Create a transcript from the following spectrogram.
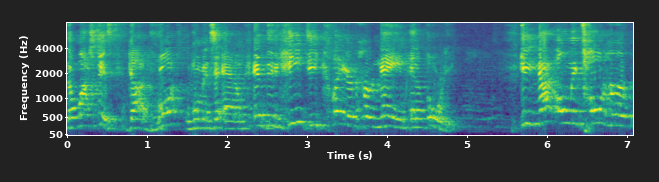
Now watch this. God brought woman to Adam and then he declared her name and authority. He not only told her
